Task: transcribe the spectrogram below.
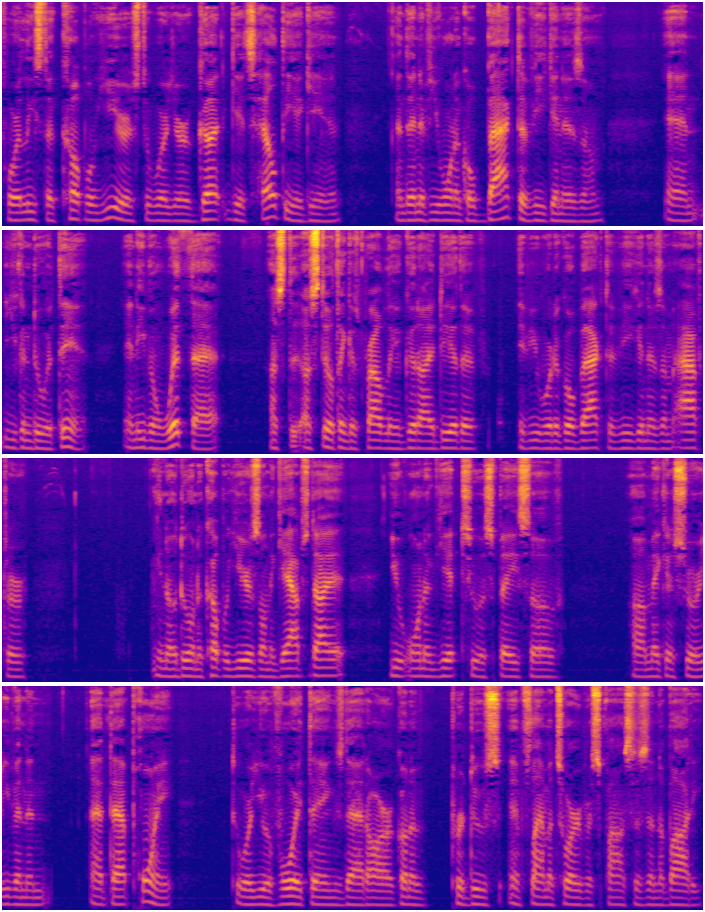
for at least a couple years to where your gut gets healthy again and then if you want to go back to veganism and you can do it then and even with that I, st- I still think it's probably a good idea that if you were to go back to veganism after, you know, doing a couple years on the GAPS diet, you want to get to a space of uh, making sure, even in, at that point, to where you avoid things that are going to produce inflammatory responses in the body.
